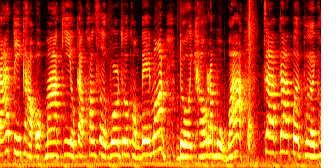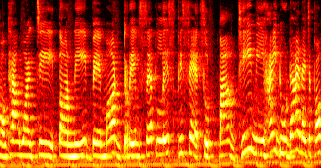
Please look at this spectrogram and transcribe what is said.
ได้ตีข่าวออกมาเกี่ยวกับคอนเสิร์ต World Tour ของเบมอน โดยเขาระบุว่า จากการเปิดเผยของทาง YG ตอนนี้เบมอนเตรียมเซตลิสต์พิเศษสุดปัง ที่มีให้ดูได้ในเฉพาะ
